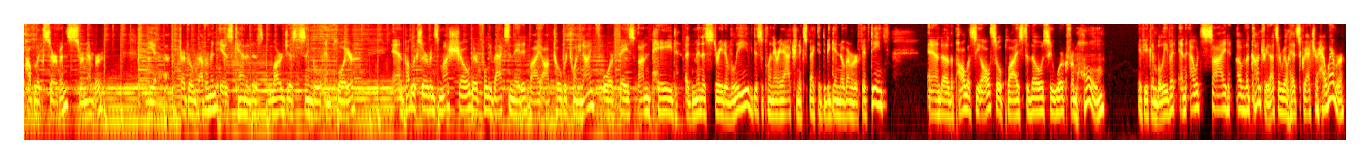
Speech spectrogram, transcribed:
public servants. Remember, the uh, federal government is Canada's largest single employer, and public servants must show they're fully vaccinated by October 29th or face unpaid administrative leave. Disciplinary action expected to begin November 15th. And uh, the policy also applies to those who work from home if you can believe it, and outside of the country. That's a real head scratcher. However,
